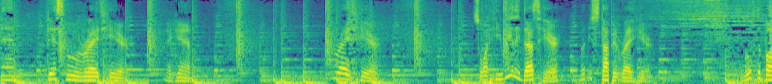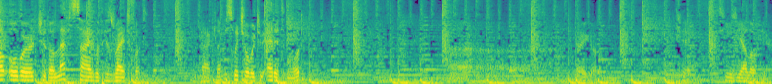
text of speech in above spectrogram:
then this move right here. Again. Right here. So what he really does here, let me stop it right here. He moves the ball over to the left side with his right foot. In fact, let me switch over to edit mode. Uh, there we go. Okay, let's use yellow here.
